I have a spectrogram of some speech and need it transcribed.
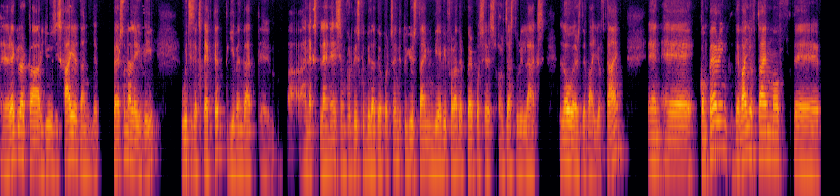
regular car use is higher than the personal AV, which is expected, given that um, an explanation for this could be that the opportunity to use time in the AV for other purposes or just to relax lowers the value of time. And uh, comparing the value of time of the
